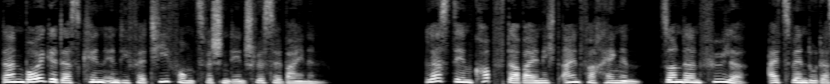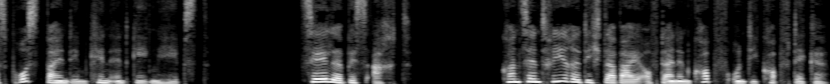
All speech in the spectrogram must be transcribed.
Dann beuge das Kinn in die Vertiefung zwischen den Schlüsselbeinen. Lass den Kopf dabei nicht einfach hängen, sondern fühle, als wenn du das Brustbein dem Kinn entgegenhebst. Zähle bis acht. Konzentriere dich dabei auf deinen Kopf und die Kopfdecke.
